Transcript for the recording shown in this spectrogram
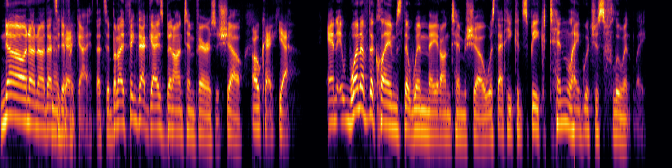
No, no, no. That's Okay. a different guy. That's it. But I think that guy's been on Tim Ferriss's show. Okay, yeah. And it, one of the claims that Wim made on Tim's show was that he could speak 10 languages fluently.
